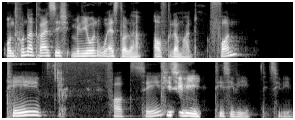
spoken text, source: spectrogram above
und 130 Millionen US-Dollar aufgenommen hat von TVC? TCV. TCV. TCV.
